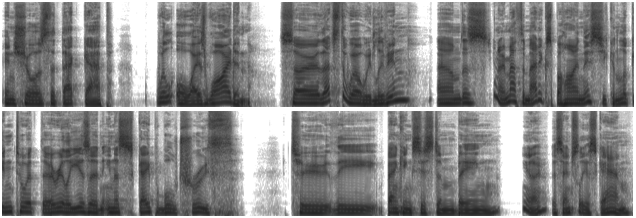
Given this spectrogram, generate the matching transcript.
ensures that that gap will always widen. So that's the world we live in. Um, there's, you know, mathematics behind this. You can look into it. There really is an inescapable truth to the banking system being, you know, essentially a scam.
